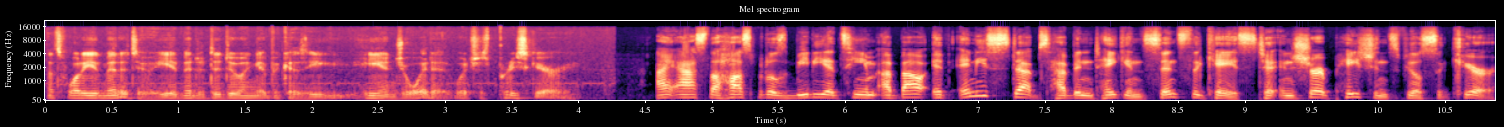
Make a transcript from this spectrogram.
that's what he admitted to. He admitted to doing it because he, he enjoyed it, which is pretty scary. I asked the hospital's media team about if any steps have been taken since the case to ensure patients feel secure.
